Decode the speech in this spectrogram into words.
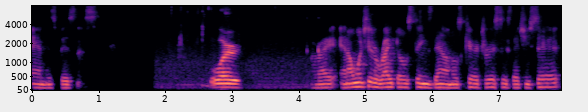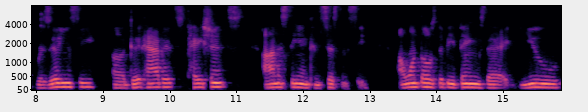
and this business. Word. All right. And I want you to write those things down, those characteristics that you said resiliency, uh, good habits, patience, honesty, and consistency. I want those to be things that you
